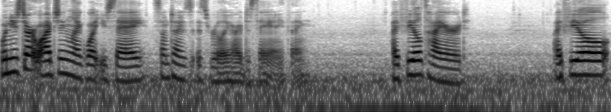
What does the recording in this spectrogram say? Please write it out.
when you start watching like what you say, sometimes it's really hard to say anything. I feel tired. I feel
